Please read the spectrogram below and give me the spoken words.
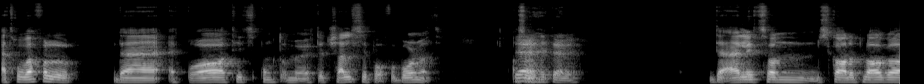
jeg tror i hvert fall det er et bra tidspunkt å møte Chelsea på for Bournemouth. Det er jeg Altså, helt enig i. det er litt sånn skadeplaga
